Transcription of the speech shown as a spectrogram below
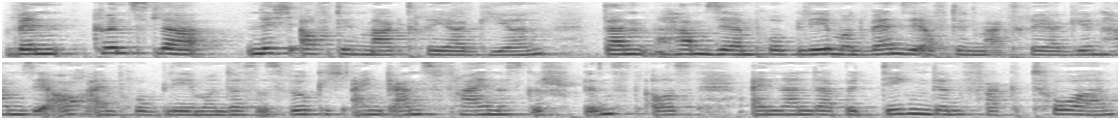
wenn Künstler nicht auf den Markt reagieren, dann haben sie ein Problem. Und wenn sie auf den Markt reagieren, haben sie auch ein Problem. Und das ist wirklich ein ganz feines Gespinst aus einander bedingenden Faktoren,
